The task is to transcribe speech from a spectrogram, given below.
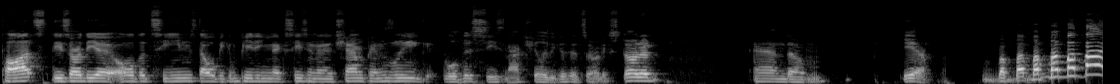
pots. These are the uh, all the teams that will be competing next season in the Champions League. Well, this season, actually, because it's already started. And, um, yeah. Bye-bye-bye-bye-bye!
